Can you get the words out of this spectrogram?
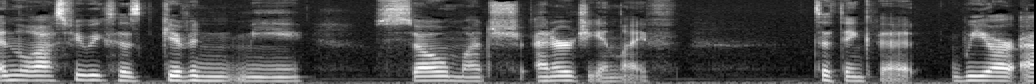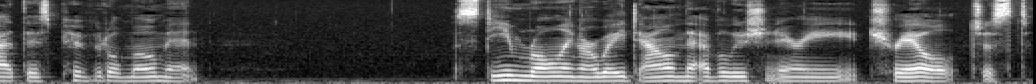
in the last few weeks has given me so much energy in life to think that we are at this pivotal moment steamrolling our way down the evolutionary trail just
